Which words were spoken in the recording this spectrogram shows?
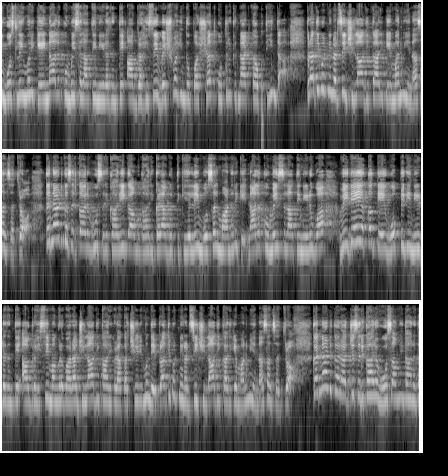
ಮುಸ್ಲಿಮರಿಗೆ ನಾಲ್ಕು ಮೀಸಲಾತಿ ನೀಡದಂತೆ ಆಗ್ರಹಿಸಿ ವಿಶ್ವ ಹಿಂದೂ ಪರಿಷತ್ ಉತ್ತರ ಕರ್ನಾಟಕ ವತಿಯಿಂದ ಪ್ರತಿಭಟನೆ ನಡೆಸಿ ಜಿಲ್ಲಾಧಿಕಾರಿಗೆ ಮನವಿಯನ್ನ ಸಲ್ಲಿಸಿದ್ರು. ಕರ್ನಾಟಕ ಸರ್ಕಾರವು ಸರ್ಕಾರಿ ಕಾಮಗಾರಿಗಳ ಗುತ್ತಿಗೆಯಲ್ಲಿ ಮುಸಲ್ಮಾನರಿಗೆ ನಾಲ್ಕು ಮೀಸಲಾತಿ ನೀಡುವ ವಿಧೇಯಕಕ್ಕೆ ಒಪ್ಪಿಗೆ ನೀಡದಂತೆ ಆಗ್ರಹಿಸಿ ಮಂಗಳವಾರ ಜಿಲ್ಲಾಧಿಕಾರಿಗಳ ಕಚೇರಿ ಮುಂದೆ ಪ್ರತಿಭಟನೆ ನಡೆಸಿ ಜಿಲ್ಲಾಧಿಕಾರಿಗೆ ಮನವಿಯನ್ನ ಸಲ್ಲಿಸಿದ್ರು. ಕರ್ನಾಟಕ ರಾಜ್ಯ ಸರ್ಕಾರವು ಸಂವಿಧಾನದ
